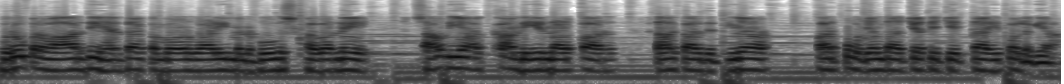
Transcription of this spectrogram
ਗੁਰੂ ਪਰਿਵਾਰ ਦੀ ਹਿਰਦਾ ਕੰਬਾਉਣ ਵਾਲੀ ਮਨਹੂਸ ਖਬਰ ਨੇ ਸਭ ਦੀਆਂ ਅੱਖਾਂ ਨੀਰ ਨਾਲ ਭਰ ਤਰ ਕਰ ਦਿੱਤੀਆਂ, ਪਰ ਭੋਜਨ ਦਾ ਚਿਤ ਚੇਤਾ ਹੀ ਭੁੱਲ ਗਿਆ।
